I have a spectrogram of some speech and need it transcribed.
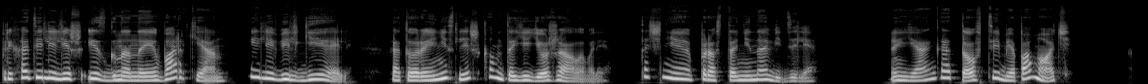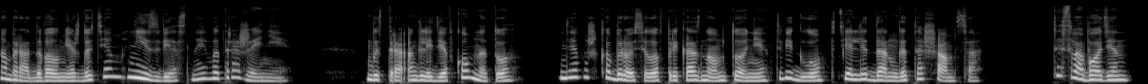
приходили лишь изгнанные Варкиан или Вильгиэль, которые не слишком-то ее жаловали. Точнее, просто ненавидели. «Я готов тебе помочь», — обрадовал между тем неизвестный в отражении. Быстро оглядев комнату, девушка бросила в приказном тоне Твиглу в теле Дангота Шамса. «Ты свободен,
